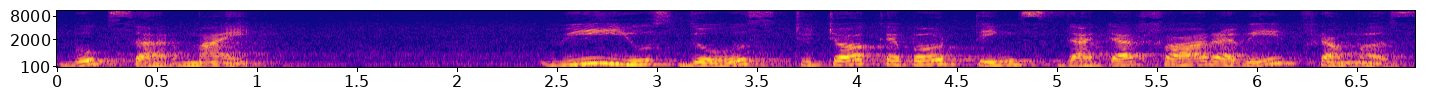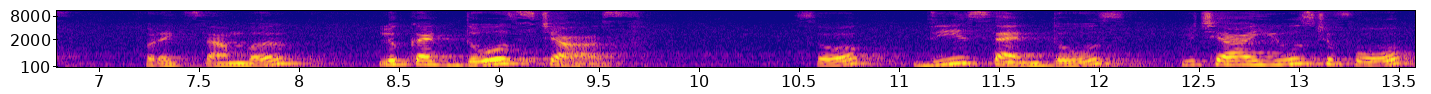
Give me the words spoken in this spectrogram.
books are mine. We use those to talk about things that are far away from us. For example, look at those stars. So, these and those which are used for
